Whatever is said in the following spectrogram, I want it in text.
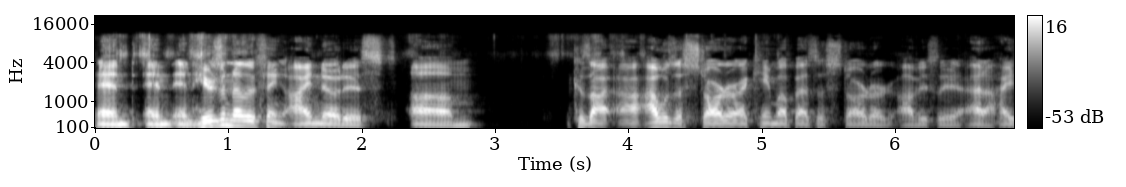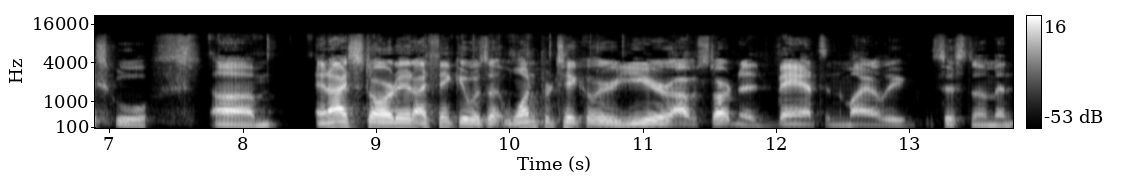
And, and, and here's another thing I noticed. Um, because I, I was a starter. I came up as a starter, obviously, at a high school. Um, and I started. I think it was at one particular year I was starting to advance in the minor league system, and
